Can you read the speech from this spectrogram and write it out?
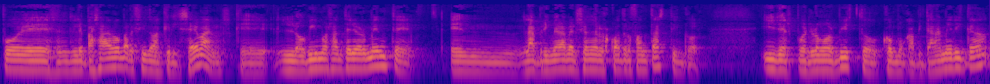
pues le pasa algo parecido a Chris Evans, que lo vimos anteriormente en la primera versión de Los Cuatro Fantásticos y después lo hemos visto como Capitán América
